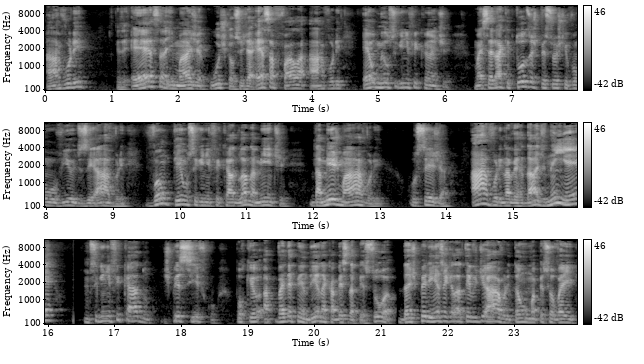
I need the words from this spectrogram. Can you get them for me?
Árvore dizer, essa imagem acústica, ou seja, essa fala árvore é o meu significante. Mas será que todas as pessoas que vão ouvir eu dizer árvore vão ter um significado lá na mente da mesma árvore? Ou seja, árvore, na verdade, nem é um significado específico, porque vai depender na cabeça da pessoa da experiência que ela teve de árvore. Então, uma pessoa vai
